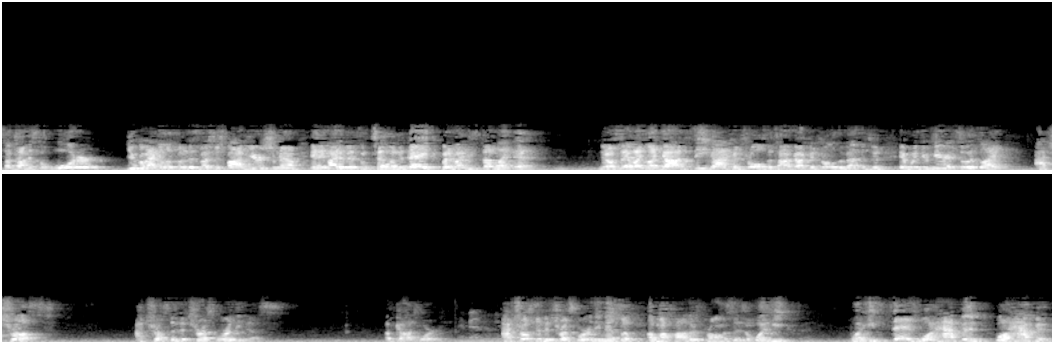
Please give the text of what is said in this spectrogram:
sometimes it's the water. You go back and listen to this message five years from now, and it might have been some tilling today, but it might be sunlight then. You know what I'm saying? Like, like God see, God controls the time, God controls the message, and, and when you hear it, so it's like, I trust. I trust in the trustworthiness of God's word. I trust in the trustworthiness of, of my Father's promises and what He what He says will happen will happen.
